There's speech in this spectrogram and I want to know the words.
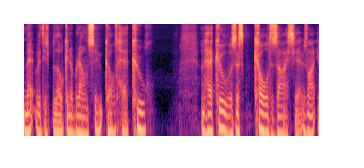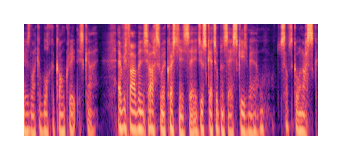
met with this bloke in a brown suit called Herr Kuhl. And Herr Kuhl was as cold as ice. Yeah, it was like it was like a block of concrete. This guy. Every five minutes, I asked him a question. He'd say, "Just get up and say, excuse me, I just have to go and ask."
